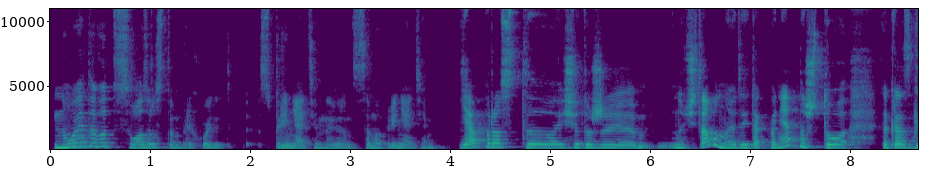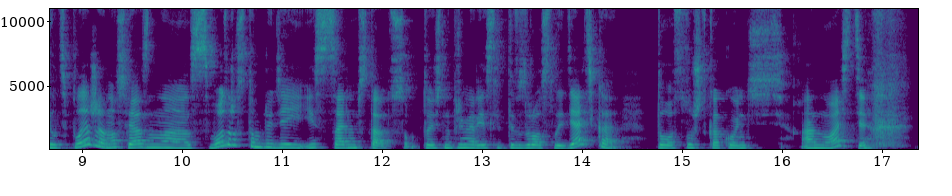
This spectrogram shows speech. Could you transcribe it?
Но это вот с возрастом приходит, с принятием, наверное, с самопринятием. Я просто еще тоже ну, читала, но это и так понятно, что как раз guilty pleasure, оно связано с возрастом людей и социальным статусом. То есть, например, если ты взрослый дядька, то слушать какую-нибудь Анну Асти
